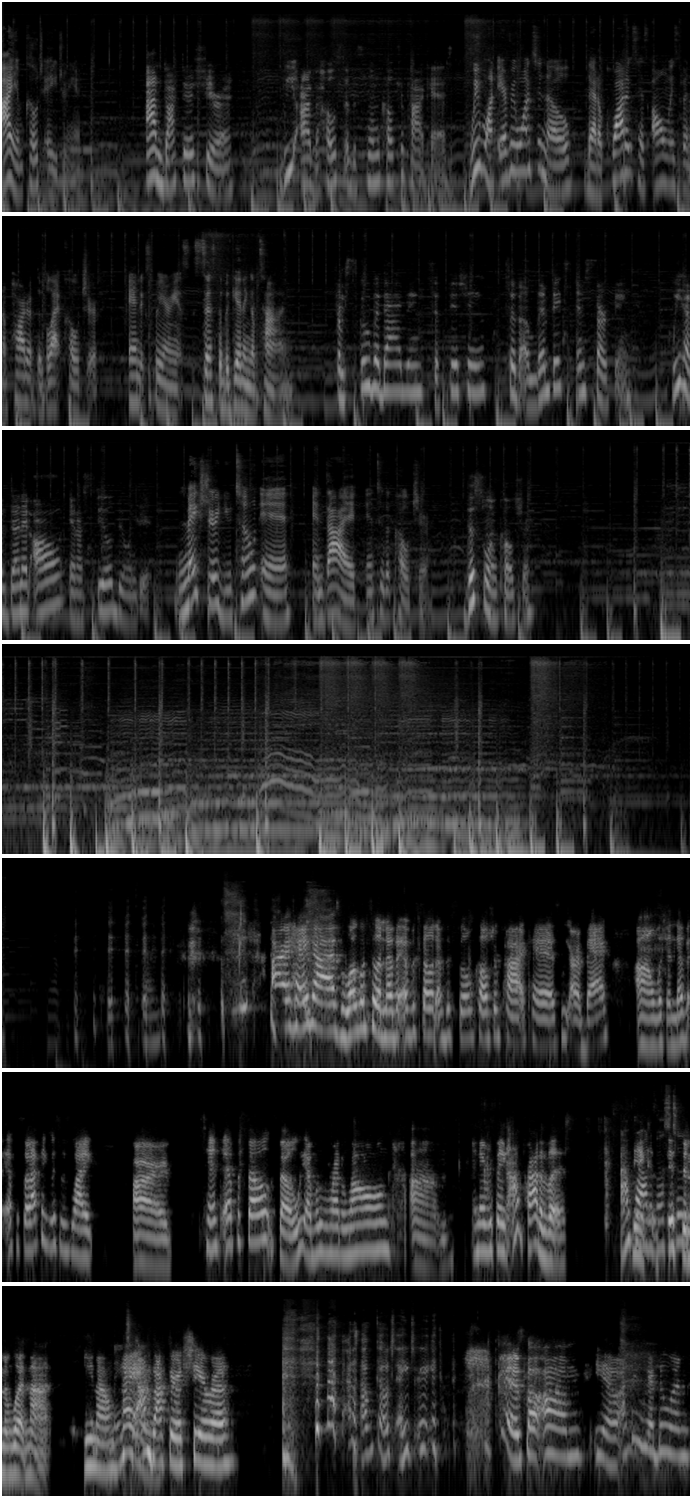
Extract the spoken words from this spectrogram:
I am Coach Adrienne. I'm Dr. Asherah. We are the hosts of the Swim Culture Podcast. We want everyone to know that aquatics has always been a part of the Black culture and experience since the beginning of time. From scuba diving to fishing to the Olympics and surfing, we have done it all and are still doing it. Make sure you tune in and dive into the culture. The swim culture. All right, hey guys, welcome to another episode of the Swim Culture Podcast. We are back um, with another episode. I think this is like our 10th episode, so we are moving right along um, and everything. I'm proud of us. I'm being proud of us too. and whatnot. You know, Me hey, too. I'm Dr. Asherah. I'm Coach Adrienne. Yeah, so um, yeah, I think we are doing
